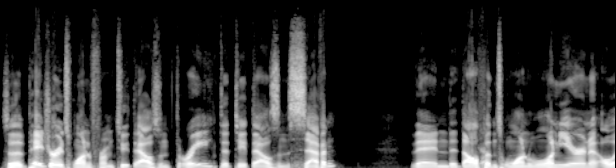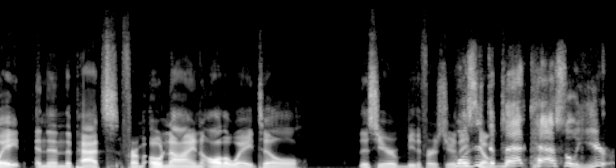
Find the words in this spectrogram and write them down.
So the Patriots won from 2003 to 2007. Then the Dolphins won one year in 08, and then the Pats from 09 all the way till this year would be the first year was they it don't. the Matt Cassel year,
